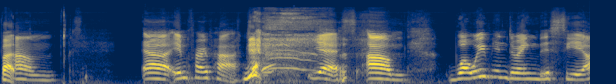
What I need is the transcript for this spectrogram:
But um, uh, info pack. Yeah. yes. Um, what we've been doing this year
